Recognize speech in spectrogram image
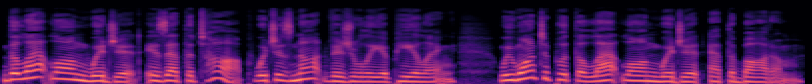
The lat-long widget is at the top, which is not visually appealing. We want to put the lat-long widget at the bottom.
